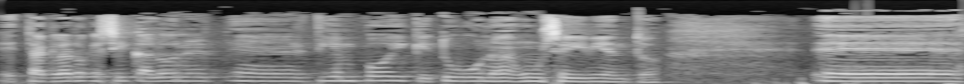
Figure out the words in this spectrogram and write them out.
está claro que sí caló en el, tiempo y que tuvo un seguimiento. Eh,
